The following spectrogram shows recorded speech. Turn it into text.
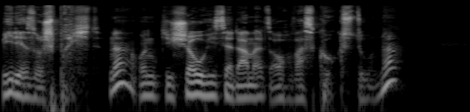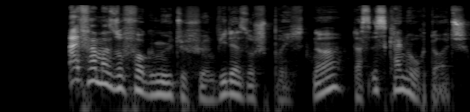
wie der so spricht. Ne? Und die Show hieß ja damals auch, was guckst du, ne? Einfach mal so vor Gemüte führen, wie der so spricht, ne? Das ist kein Hochdeutsch.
